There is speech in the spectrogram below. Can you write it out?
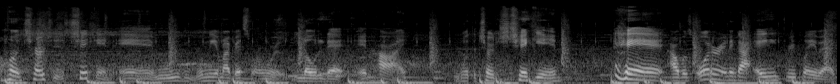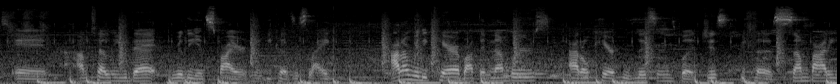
on Church's Chicken. And we, me and my best friend were loaded at and high. We went to Church's Chicken. And I was ordering and got 83 playbacks. And I'm telling you, that really inspired me because it's like, I don't really care about the numbers. I don't care who listens, but just because somebody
